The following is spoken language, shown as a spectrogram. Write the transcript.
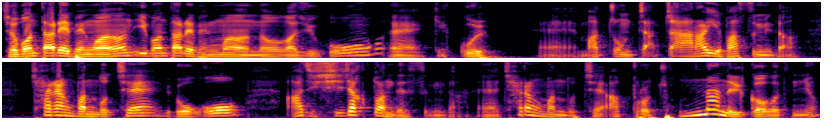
저번 달에 100만 원, 이번 달에 100만 원 넣어가지고 예, 개꿀 예, 맛 좀 짭짤하게 봤습니다. 차량 반도체 요거 아직 시작도 안 됐습니다. 예, 차량 반도체 앞으로 존나 늘 거거든요.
